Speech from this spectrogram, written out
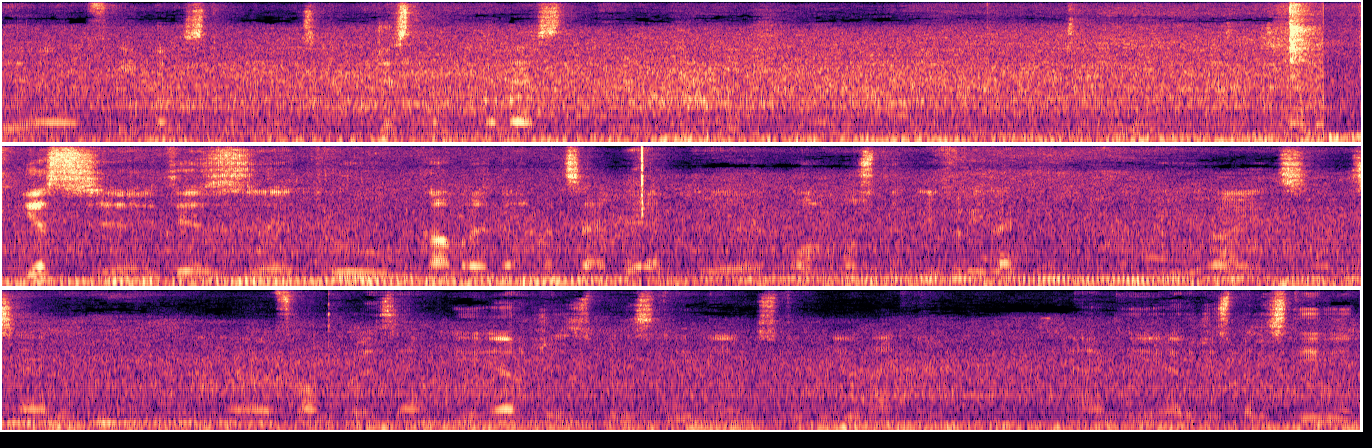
three Palestinians just in the last Yes, it is true, Comrade Ahmed Saadat, uh, in every letter he writes said uh, from prison, he urges Palestinians to be united. And he urges Palestinian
